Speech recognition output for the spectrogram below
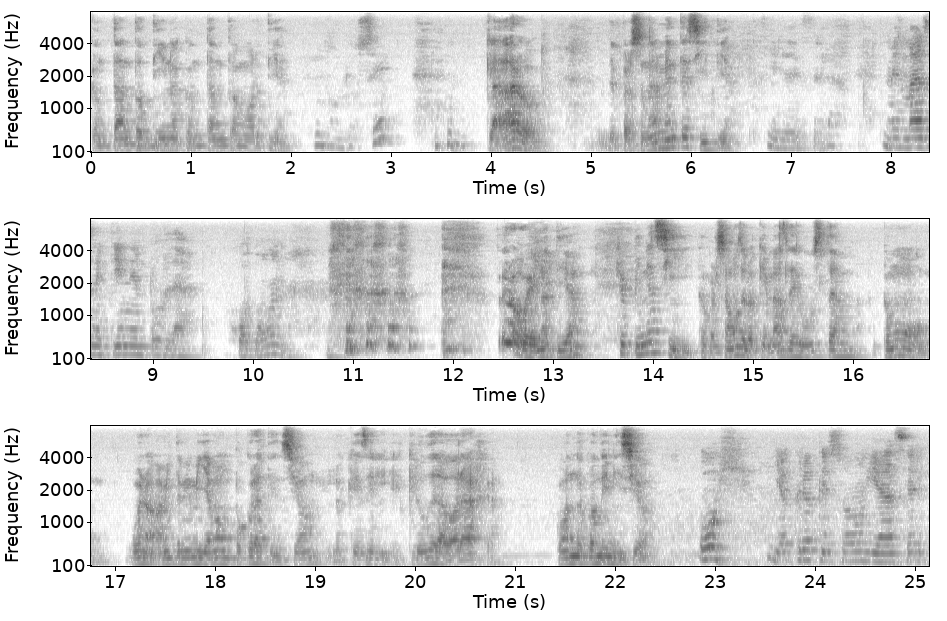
con tanto tino, con tanto amor, tía. No lo sé. Claro, de personalmente sí, tía. Sí, desde la- me, más me tienen por la jodona. Pero bueno, tía, ¿qué opinas si conversamos de lo que más le gusta? ¿Cómo, bueno, a mí también me llama un poco la atención lo que es el, el Club de la Baraja. ¿Cuándo, ¿cuándo inició? Uy, yo creo que son ya cerca,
